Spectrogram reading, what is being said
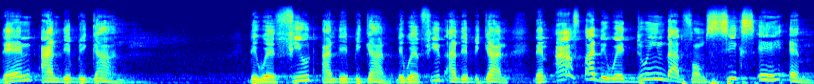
Then, and they began. They were filled and they began. They were filled and they began. Then, after they were doing that from 6 a.m.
